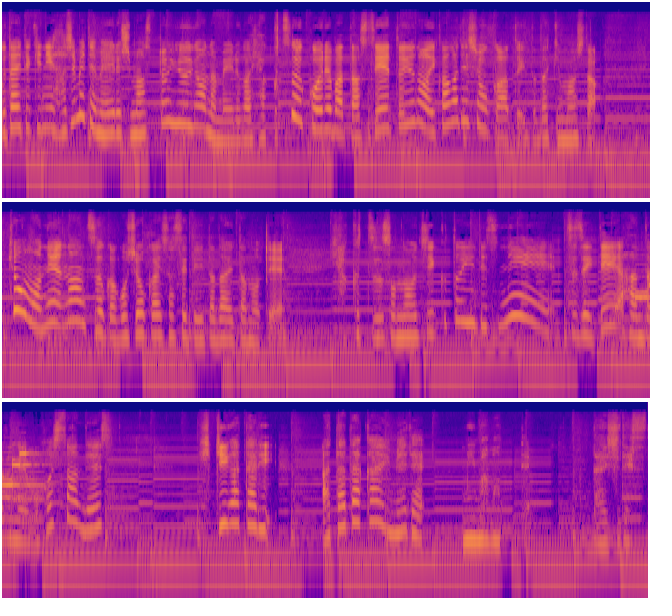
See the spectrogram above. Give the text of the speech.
具体的に初めてメールします。というようなメールが100通超えれば達成というのはいかがでしょうか？といただきました。今日もね何通かご紹介させていただいたので100通そのうちいくといいですね。続いてハンドルネーム星さんです。弾き語り温かい目で見守って大事です。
